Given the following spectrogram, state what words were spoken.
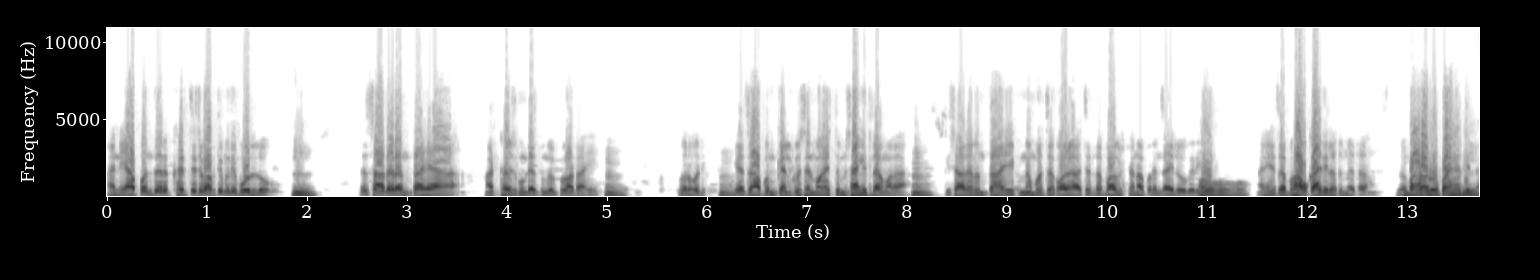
आणि आपण जर खर्चाच्या बाबतीमध्ये बोललो. तर साधारणतः ह्या अठ्ठावीस गुंठ्यात प्लॉट आहे. बरोबर. याचं आपण कॅल्क्युलेशन मग तुम्ही सांगितलं मला. की साधारणतः एक नंबरचा कॉल याच्यातला बावीस टनापर्यंत जाईल वगैरे हो हो हो आणि याचा भाव काय दिला तुम्ही आता बारा रुपयाने दिले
